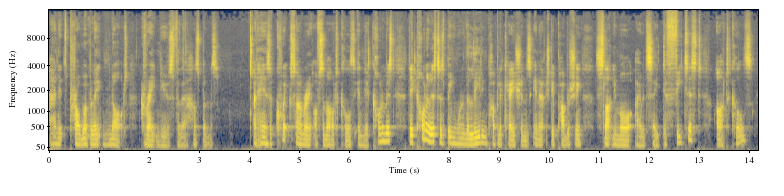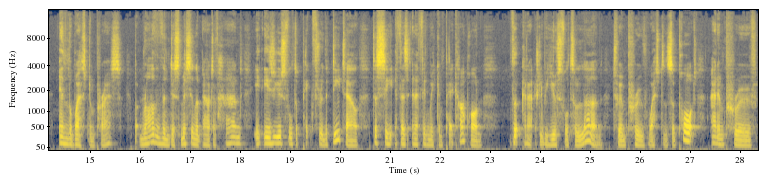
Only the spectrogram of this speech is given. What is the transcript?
and it's probably not great news for their husbands. And here's a quick summary of some articles in The Economist. The Economist has been one of the leading publications in actually publishing slightly more, I would say, defeatist articles in the Western press. But rather than dismissing them out of hand, it is useful to pick through the detail to see if there's anything we can pick up on that can actually be useful to learn to improve Western support and improve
